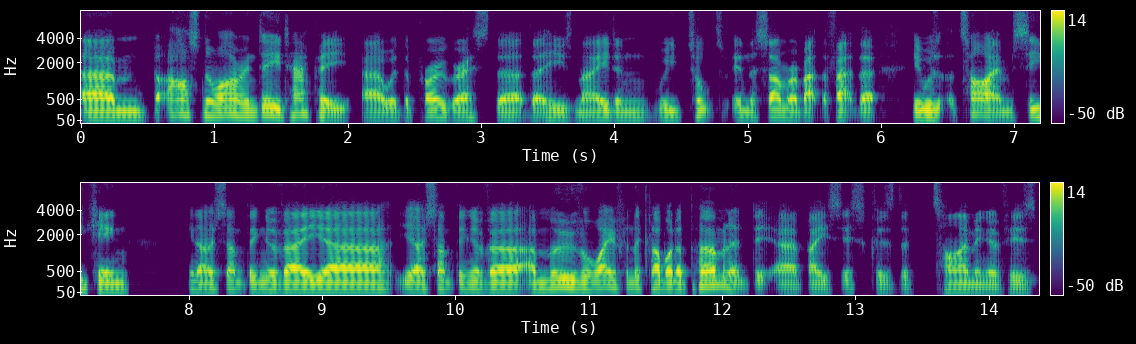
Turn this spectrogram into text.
Um, but Arsenal are indeed happy uh, with the progress that, that he's made. And we talked in the summer about the fact that he was at the time seeking you know something of a uh, you know something of a, a, move away from the club on a permanent uh, basis because the timing of his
